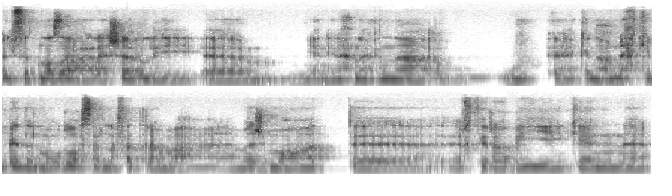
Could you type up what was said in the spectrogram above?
الفت نظر على شغله يعني نحن كنا كنا عم نحكي بهذا الموضوع صرنا فترة مع مجموعات آه، اغترابيه كان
